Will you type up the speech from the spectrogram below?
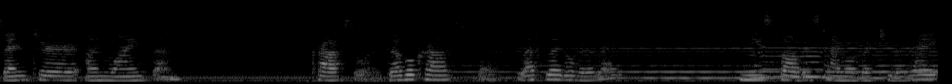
Center, unwind them. Cross or double cross the left leg over the right. Knees fall this time over to the right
